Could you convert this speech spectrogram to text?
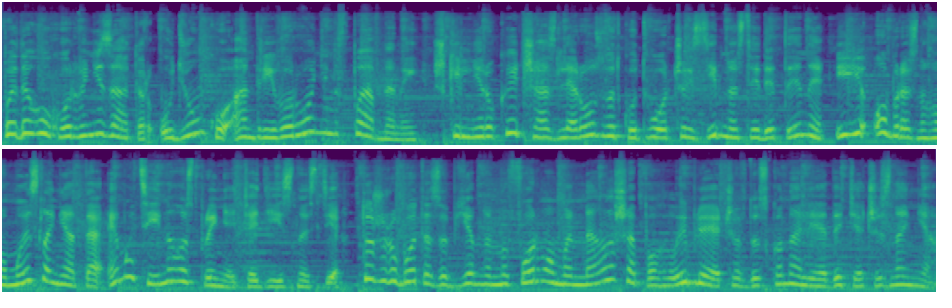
Педагог-організатор у дюмку Андрій Воронін впевнений, шкільні роки час для розвитку творчих здібностей дитини, її образного мислення та емоційного сприйняття дійсності. Тож робота з об'ємними формами не лише поглиблює чи вдосконалює дитячі знання,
